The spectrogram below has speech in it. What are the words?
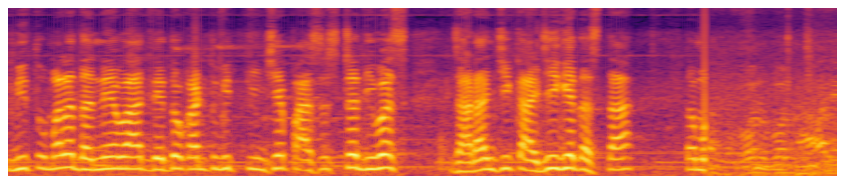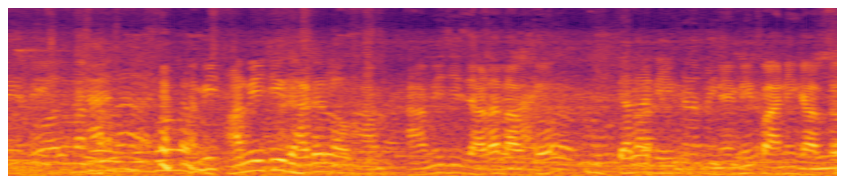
मी तुम्हाला धन्यवाद देतो कारण तुम्ही तीनशे पासष्ट दिवस झाडांची काळजी घेत असता. तर आम्ही आम्ही जी झाडं लावतो आम्ही जी झाडं लावतो त्याला नेहमी नेहमी पाणी घालतो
